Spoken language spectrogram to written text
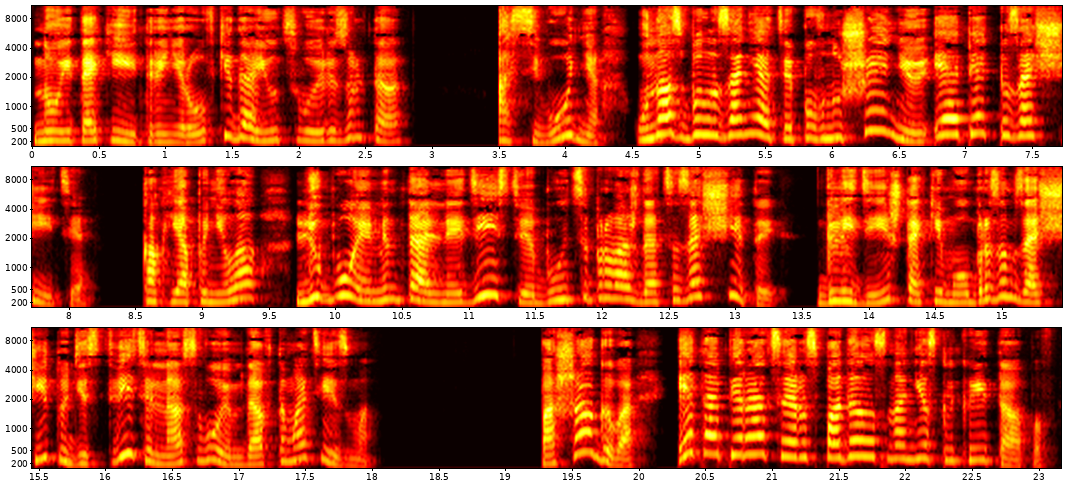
но и такие тренировки дают свой результат. А сегодня у нас было занятие по внушению и опять по защите. Как я поняла, любое ментальное действие будет сопровождаться защитой. Глядишь, таким образом защиту действительно освоим до автоматизма. Пошагово эта операция распадалась на несколько этапов –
